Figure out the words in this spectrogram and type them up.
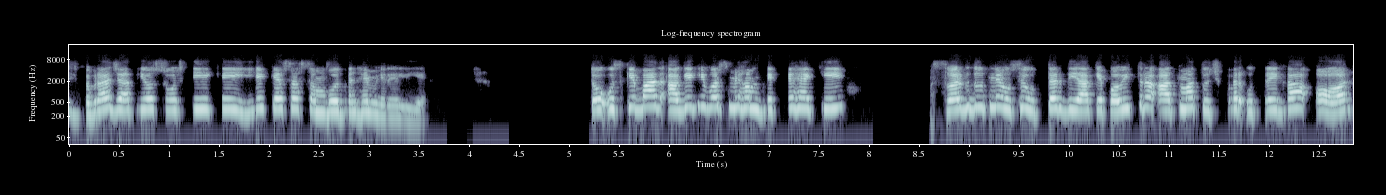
घबरा जाती है और सोचती है कि ये कैसा संबोधन है मेरे लिए। तो उसके बाद आगे के वर्ष में हम देखते हैं कि स्वर्गदूत ने उसे उत्तर दिया कि पवित्र आत्मा तुझ पर उतरेगा और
